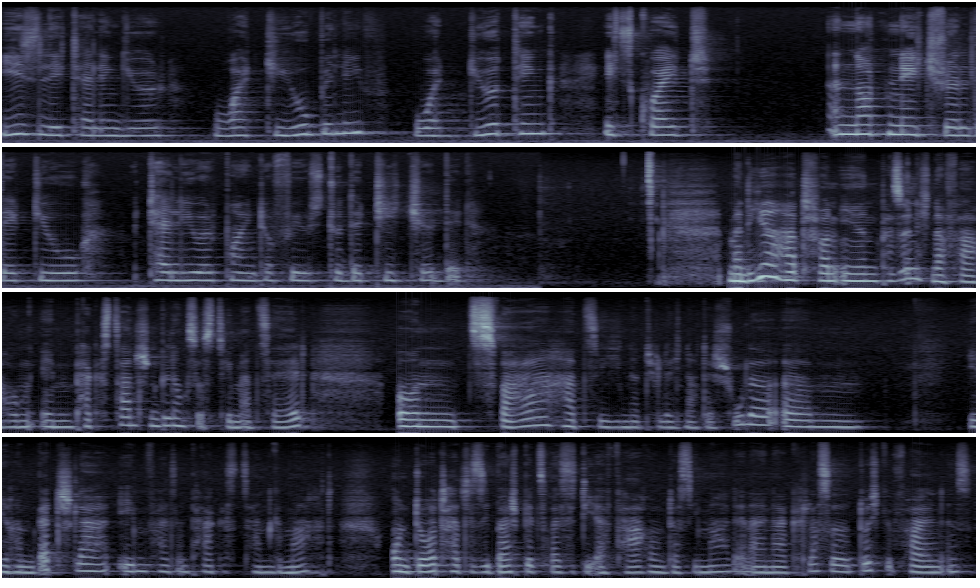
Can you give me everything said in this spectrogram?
easily telling your what you believe what you think it's quite uh, not natural that you tell your point of views to the teacher that Madia hat von ihren persönlichen Erfahrungen im pakistanischen Bildungssystem erzählt. Und zwar hat sie natürlich nach der Schule ähm, ihren Bachelor ebenfalls in Pakistan gemacht und dort hatte sie beispielsweise die Erfahrung, dass sie mal in einer Klasse durchgefallen ist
